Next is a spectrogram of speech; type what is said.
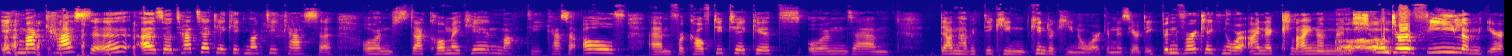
ich mag Kasse. Also tatsächlich, ich mag die Kasse. Und da komme ich hin, mach die Kasse auf, ähm, verkaufe die Tickets und ähm, dann habe ich die Kin Kinderkino organisiert. Ich bin wirklich nur eine kleine Mensch Oh. unter vielem hier.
